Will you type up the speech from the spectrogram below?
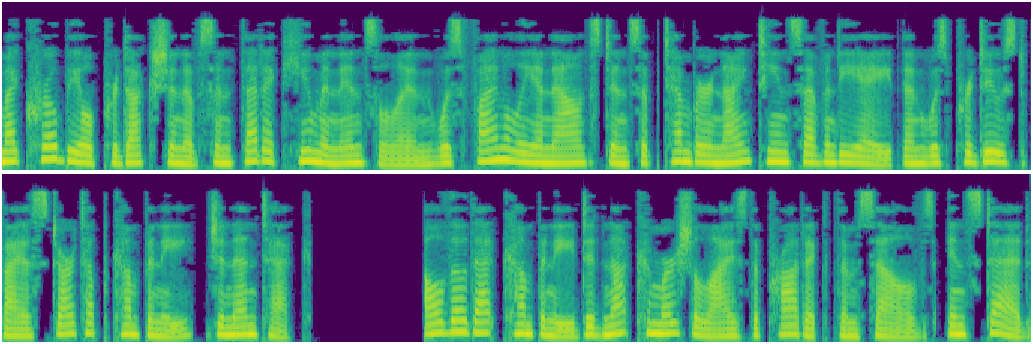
Microbial production of synthetic human insulin was finally announced in September 1978 and was produced by a startup company, Genentech. Although that company did not commercialize the product themselves, instead,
